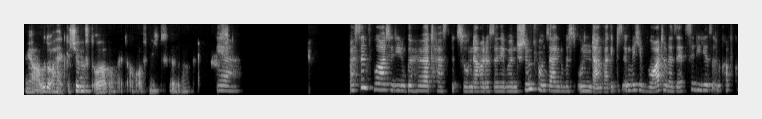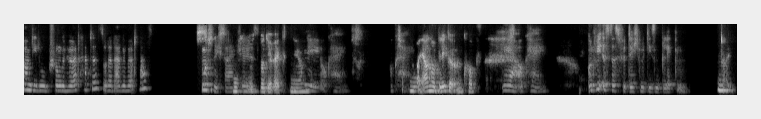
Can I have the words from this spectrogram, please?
Ja, oder halt geschimpft, aber halt auch oft nichts gesagt. Ja. Was sind Worte, die du gehört hast, bezogen darauf, dass sie würden schimpfen und sagen, du bist undankbar? Gibt es irgendwelche Worte oder Sätze, die dir so in den Kopf kommen, die du schon gehört hattest oder da gehört hast? Muss nicht sein. Nicht so direkt, nee. Nee, okay. Okay. Ich habe eher nur Blicke im Kopf. Ja, okay. Und wie ist das für dich mit diesen Blicken? Nein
